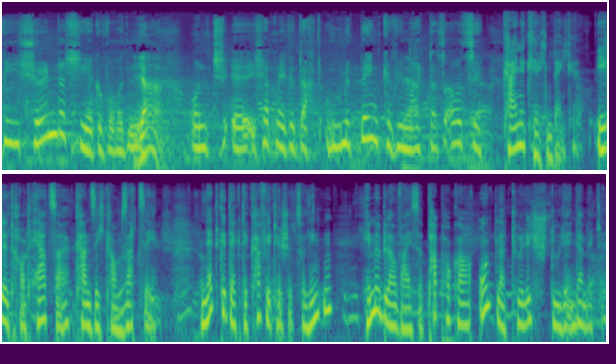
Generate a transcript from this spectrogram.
wie schön das hier geworden ist. Ja. Und äh, ich habe mir gedacht, ohne Bänke, wie mag das aussehen? Keine Kirchenbänke. Edeltraut Herzer kann sich kaum satt sehen. Nett gedeckte Kaffeetische zur Linken, himmelblau-weiße Papphocker und natürlich Stühle in der Mitte,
